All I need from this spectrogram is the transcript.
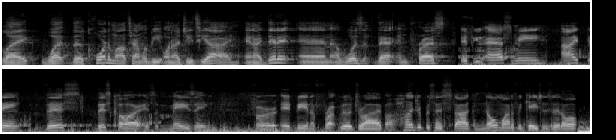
like what the quarter mile time would be on our GTI. And I did it and I wasn't that impressed. If you ask me, I think this, this car is amazing for it being a front wheel drive, 100% stock, no modifications at all.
